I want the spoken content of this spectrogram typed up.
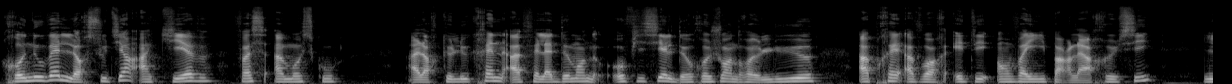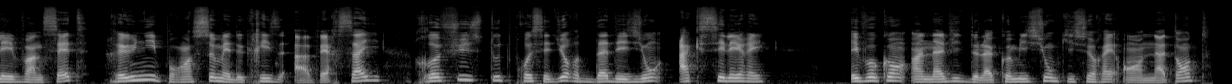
renouvellent leur soutien à Kiev face à Moscou. Alors que l'Ukraine a fait la demande officielle de rejoindre l'UE après avoir été envahie par la Russie, les 27, réunis pour un sommet de crise à Versailles, refuse toute procédure d'adhésion accélérée. Évoquant un avis de la Commission qui serait en attente,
